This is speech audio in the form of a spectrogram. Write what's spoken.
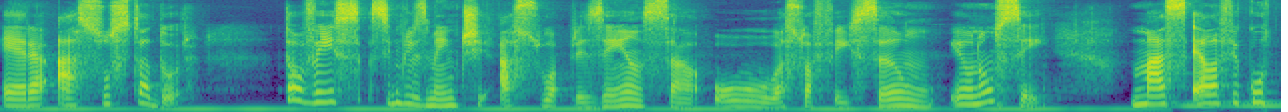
era assustador. Talvez simplesmente a sua presença ou a sua feição, eu não sei. Mas ela ficou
